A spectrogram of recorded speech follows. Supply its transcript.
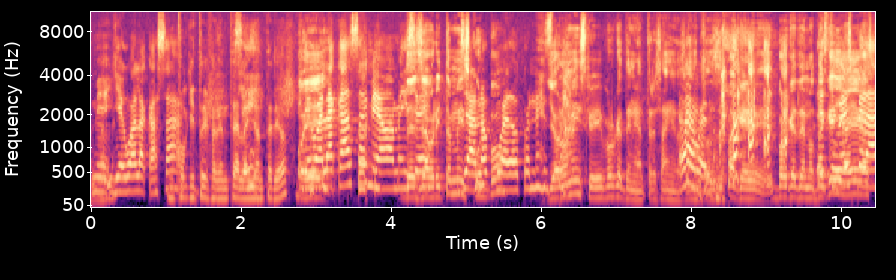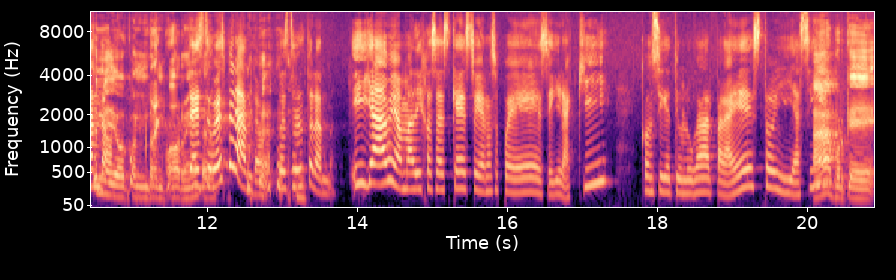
me, llego a la casa. Un poquito diferente al año anterior. llego a la casa y mi mamá me dice, desde ahorita me ya no puedo con eso. Yo no me inscribí porque tenía tres años. Ah, entonces, para que, porque te noté que ya esperando. llegaste medio con rencor. ¿eh? Te estuve esperando, te estuve esperando. Y ya mi mamá dijo, ¿sabes qué? Esto ya no se puede seguir aquí consíguete un lugar para esto y así. Ah, porque,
